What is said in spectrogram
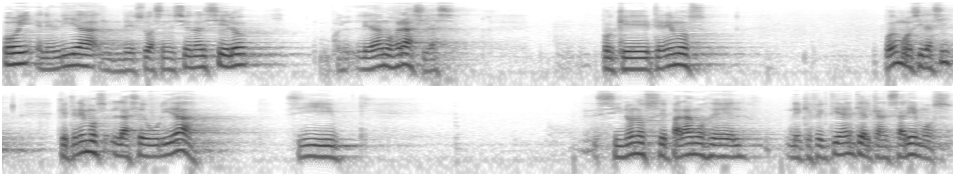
hoy en el día de su ascensión al cielo, pues, le damos gracias, porque tenemos, podemos decir así, que tenemos la seguridad, si, si no nos separamos de Él, de que efectivamente alcanzaremos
